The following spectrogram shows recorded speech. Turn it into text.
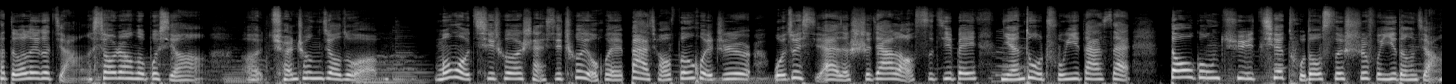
他得了一个奖，嚣张的不行，呃，全称叫做某某汽车陕西车友会灞桥分会之我最喜爱的十佳老司机杯年度厨艺大赛刀工区切土豆丝师傅一等奖。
